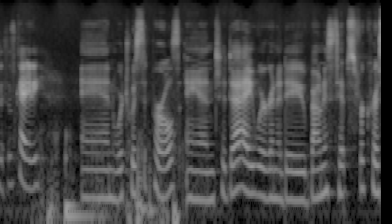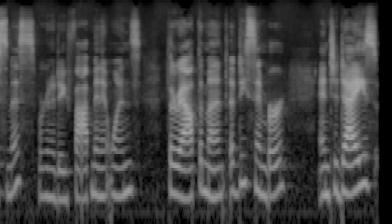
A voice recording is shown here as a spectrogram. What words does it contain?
this is Katie. and we're Twisted Pearls. And today we're going to do bonus tips for Christmas. We're going to do five minute ones throughout the month of December. And today's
